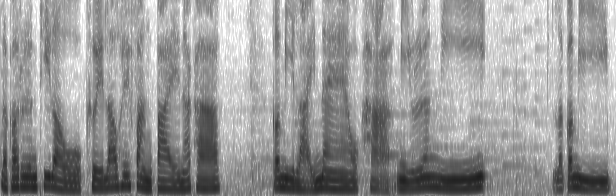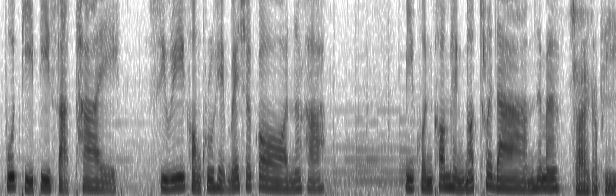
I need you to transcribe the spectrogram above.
แล้วก็เรื่องที่เราเคยเล่าให้ฟังไปนะคะ ก็มีหลายแนวค่ะ มีเรื่องนี้ แล้วก็มีพูดผีปีศาจไทยซีรีส์ของครูเหมเวชกรนะคะ มีคนคอมแห่งนอตรดามใช่ไหมใช่ครับพี่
